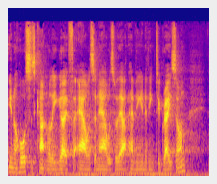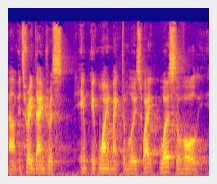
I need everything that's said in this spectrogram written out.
you know, horses can't really go for hours and hours without having anything to graze on. Um, it's very dangerous. It, it, won't make them lose weight. Worst of all,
